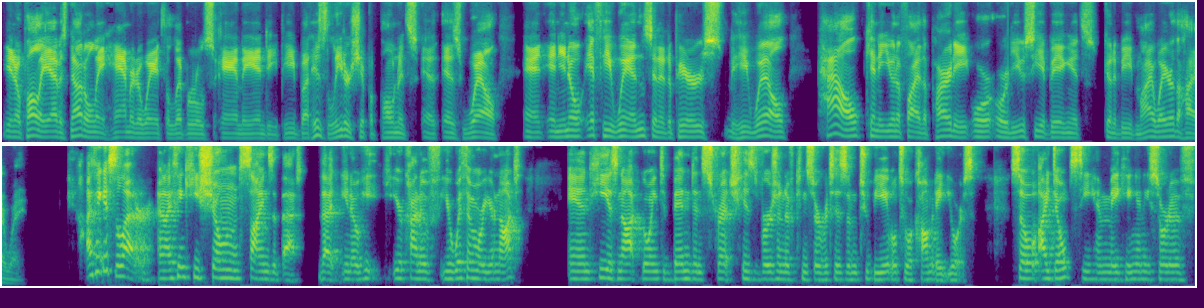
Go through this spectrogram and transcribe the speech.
You know, Poilievre has not only hammered away at the Liberals and the NDP, but his leadership opponents as, as well. And and you know, if he wins, and it appears he will, how can he unify the party, or or do you see it being it's going to be my way or the highway? I think it's the latter, and I think he's shown signs of that. That you know, he you're kind of you're with him or you're not, and he is not going to bend and stretch his version of conservatism to be able to accommodate yours. So I don't see him making any sort of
